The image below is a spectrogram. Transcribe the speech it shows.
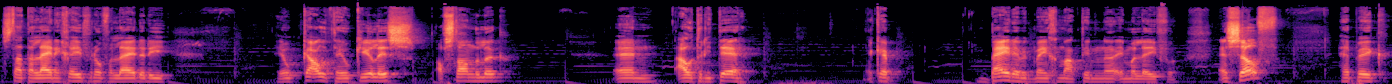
staat een leidinggever of een leider die heel koud, heel kil is, afstandelijk en autoritair. Ik heb beide heb ik meegemaakt in, uh, in mijn leven. En zelf heb ik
